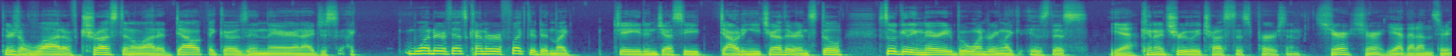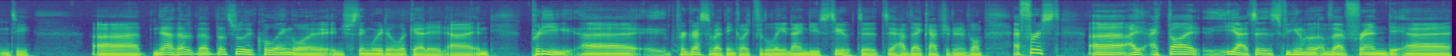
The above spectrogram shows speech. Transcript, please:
there's a lot of trust and a lot of doubt that goes in there and I just I wonder if that's kind of reflected in like Jade and Jesse doubting each other and still still getting married but wondering like is this Yeah. can I truly trust this person? Sure, sure. Yeah, that uncertainty. Uh, yeah, that, that that's really cool angle, an interesting way to look at it, uh, and pretty uh, progressive, I think, like for the late '90s too, to, to have that captured in a film. At first, uh, I I thought, yeah. So speaking of, of that friend, uh,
